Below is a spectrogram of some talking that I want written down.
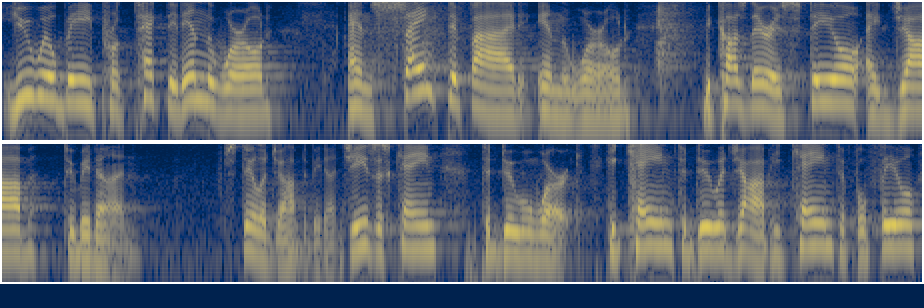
you will be protected in the world and sanctified in the world because there is still a job to be done. Still a job to be done. Jesus came to do a work. He came to do a job. He came to fulfill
